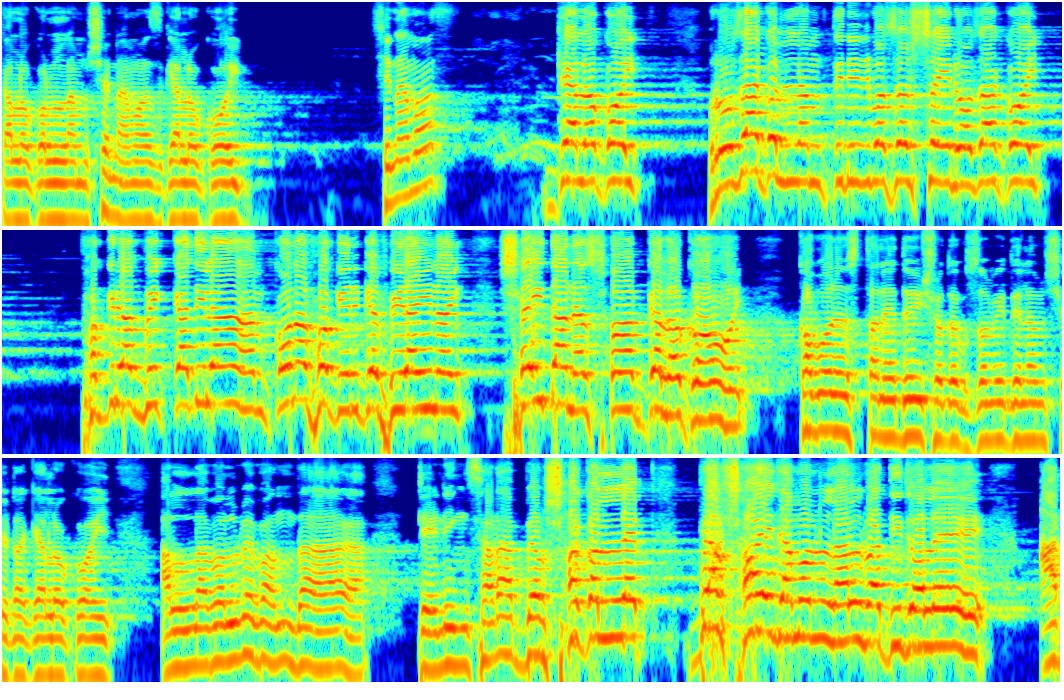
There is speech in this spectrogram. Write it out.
কালো করলাম, সে নামাজ গেল কই? সে নামাজ গেল কই? রোজা করলাম তিরিশ বছর, সেই রোজা কই? ফকিরক ভিক্ষা দিলাম, কোন ফকিরকে ফিরাই নাই, সেই দানে সব গেল কই? কবরস্থানে দুই শতক জমি দিলাম, সেটা গেল কই? আল্লাহ বলবে, বান্দা ট্রেনিং ছাড়া ব্যবসা করলে, ব্যবসায় যেমন লালবাতি জ্বলে আর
